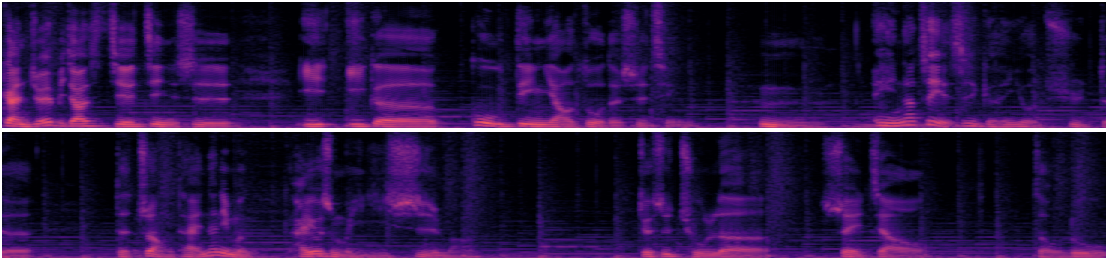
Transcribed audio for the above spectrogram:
感觉比较接近是一一个固定要做的事情。嗯，哎、欸，那这也是一个很有趣的的状态。那你们还有什么仪式吗？就是除了睡觉、走路。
